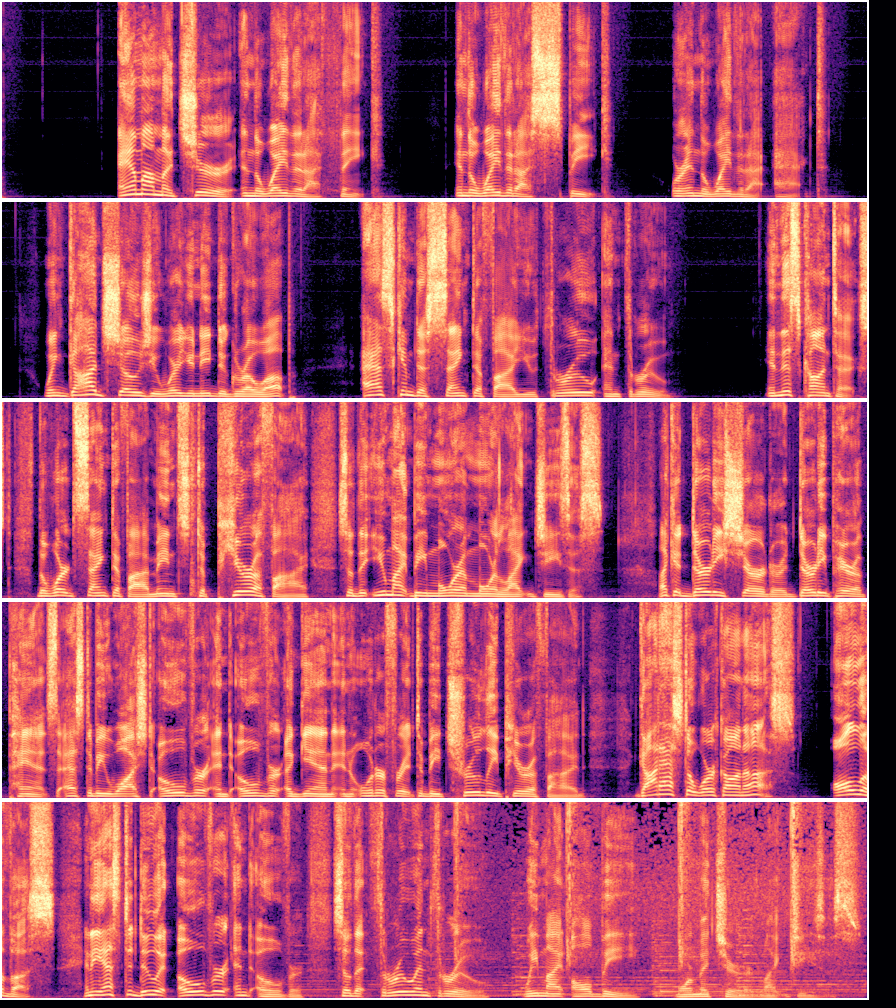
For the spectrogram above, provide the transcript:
Am I mature in the way that I think, in the way that I speak, or in the way that I act? When God shows you where you need to grow up, ask Him to sanctify you through and through. In this context, the word sanctify means to purify so that you might be more and more like Jesus like a dirty shirt or a dirty pair of pants that has to be washed over and over again in order for it to be truly purified. God has to work on us, all of us, and He has to do it over and over so that through and through we might all be more mature like Jesus.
